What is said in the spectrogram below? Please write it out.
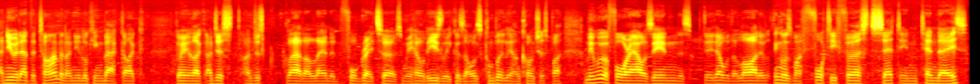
I knew it at the time, and I knew looking back, like going like I just I'm just glad I landed four great serves and we held easily because I was completely unconscious. But I mean, we were four hours in. They dealt with a lot. I think it was my 41st set in 10 days.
